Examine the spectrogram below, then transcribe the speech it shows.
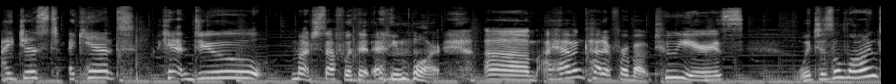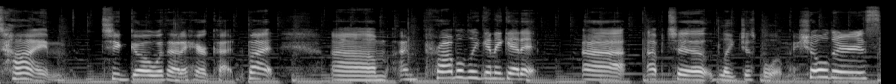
I just, I can't, can't do much stuff with it anymore. Um, I haven't cut it for about two years, which is a long time. to go without a haircut. But um, I'm probably gonna get it uh, up to like just below my shoulders,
